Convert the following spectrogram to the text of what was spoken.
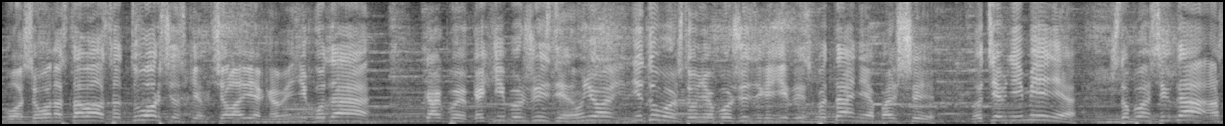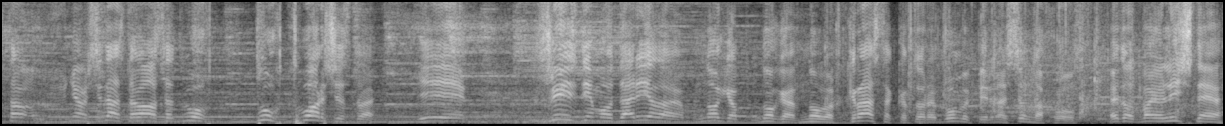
вот, чтобы он оставался творческим человеком и никуда, как бы, какие бы жизни, у него, не думаю, что у него будут в жизни какие-то испытания большие, но тем не менее, чтобы он всегда, остав, в нем всегда оставался дух, дух творчества и жизнь ему дарила много-много новых красок, которые Бомба переносил на холст. Это вот мое личное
